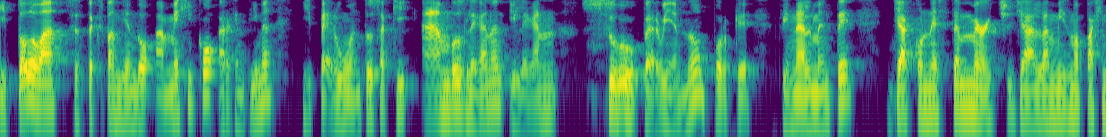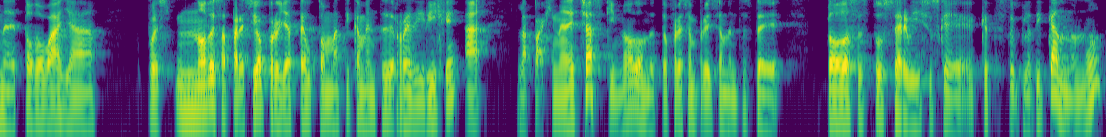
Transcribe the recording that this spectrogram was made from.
y todo va, se está expandiendo a México, Argentina y Perú. Entonces aquí ambos le ganan y le ganan súper bien, ¿no? Porque finalmente ya con este merch, ya la misma página de todo va, ya pues no desapareció, pero ya te automáticamente redirige a la página de Chasqui, ¿no? Donde te ofrecen precisamente este, todos estos servicios que, que te estoy platicando, ¿no?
